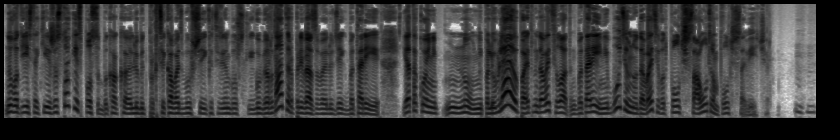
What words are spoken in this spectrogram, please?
Ну вот есть такие жестокие способы, как э, любит практиковать бывший екатеринбургский губернатор, привязывая людей к батарее. Я такое не, ну, не полюбляю, поэтому давайте, ладно, к батарее не будем, но давайте вот полчаса утром, полчаса вечером. Угу.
